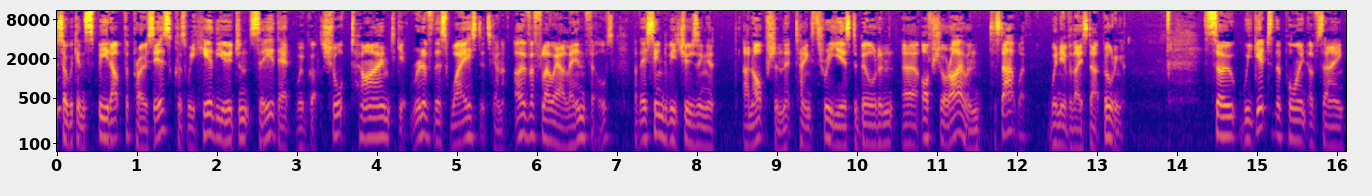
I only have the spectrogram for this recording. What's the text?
so we can speed up the process because we hear the urgency that we've got short time to get rid of this waste, it's going to overflow our landfills, but they seem to be choosing a, an option that takes three years to build an uh, offshore island to start with, whenever they start building it. So we get to the point of saying,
